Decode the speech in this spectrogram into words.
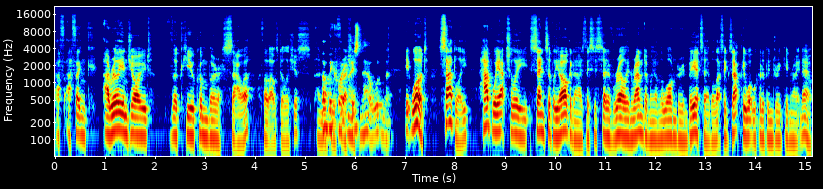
I, th- I think I really enjoyed the cucumber sour. I thought that was delicious and That'd be refreshing. quite nice now, wouldn't it? It would. Sadly, had we actually sensibly organised this instead of rolling randomly on the wandering beer table, that's exactly what we could have been drinking right now.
